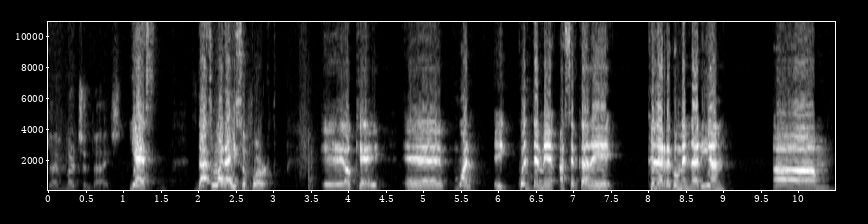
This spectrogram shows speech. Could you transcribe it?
the merchandise. yes that's what I support uh, okay uh, bueno eh, cuénteme acerca de qué le recomendarían a um,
